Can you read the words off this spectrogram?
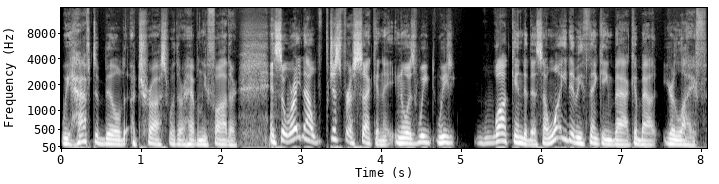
we have to build a trust with our Heavenly Father. And so, right now, just for a second, you know, as we, we walk into this, I want you to be thinking back about your life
